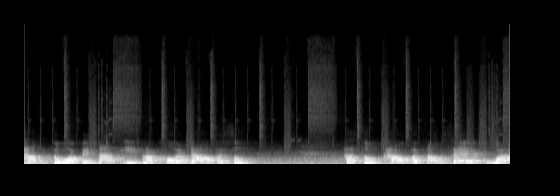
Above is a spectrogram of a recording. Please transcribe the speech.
ทำตัวเป็นนางเอกละครดาวพระศุกร์พระศุกร์เข้าพระเสาแทรกกูว่า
